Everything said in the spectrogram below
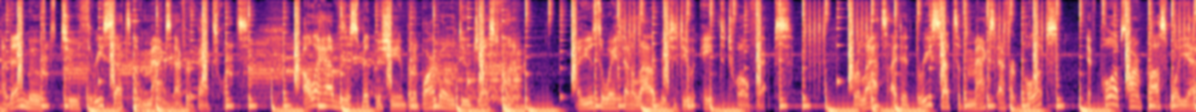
I then moved to three sets of max effort back squats. All I have is a Smith machine, but a barbell will do just fine. I used a weight that allowed me to do 8 to 12 reps. For lats, I did three sets of max effort pull-ups. If pull-ups aren't possible yet,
